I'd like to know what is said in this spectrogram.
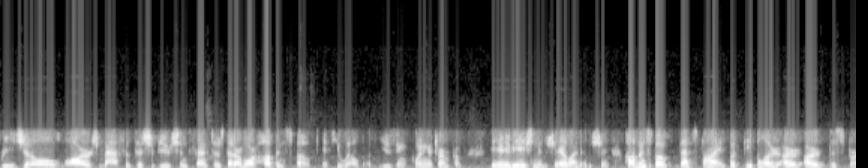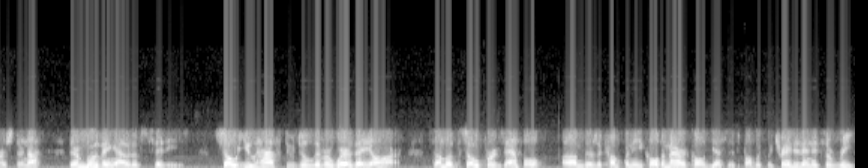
regional, large, massive distribution centers that are more hub and spoke, if you will, using coining a term from the aviation industry, airline industry. Hub and spoke, that's fine, but people are, are, are dispersed. They're not. They're moving out of cities, so you have to deliver where they are. Some of so, for example, um, there's a company called Americold. Yes, it's publicly traded and it's a REIT.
